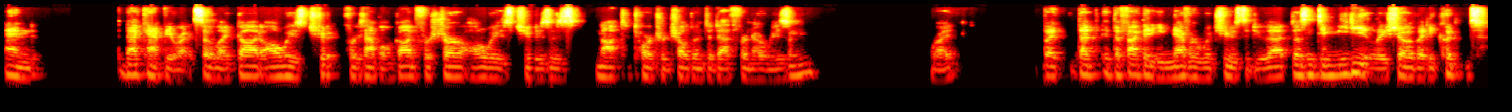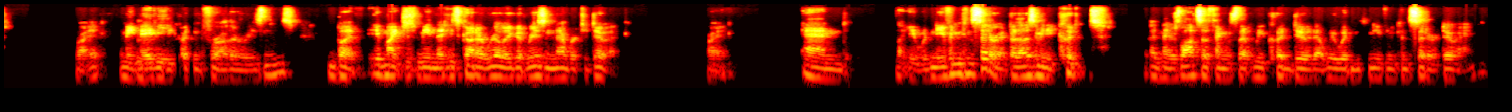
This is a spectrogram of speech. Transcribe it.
And that can't be right. So, like, God always, cho- for example, God for sure always chooses not to torture children to death for no reason right? But that the fact that he never would choose to do that doesn't immediately show that he couldn't, right? I mean, maybe he couldn't for other reasons, but it might just mean that he's got a really good reason never to do it, right? And like he wouldn't even consider it, but that doesn't mean he couldn't. And there's lots of things that we could do that we wouldn't even consider doing,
